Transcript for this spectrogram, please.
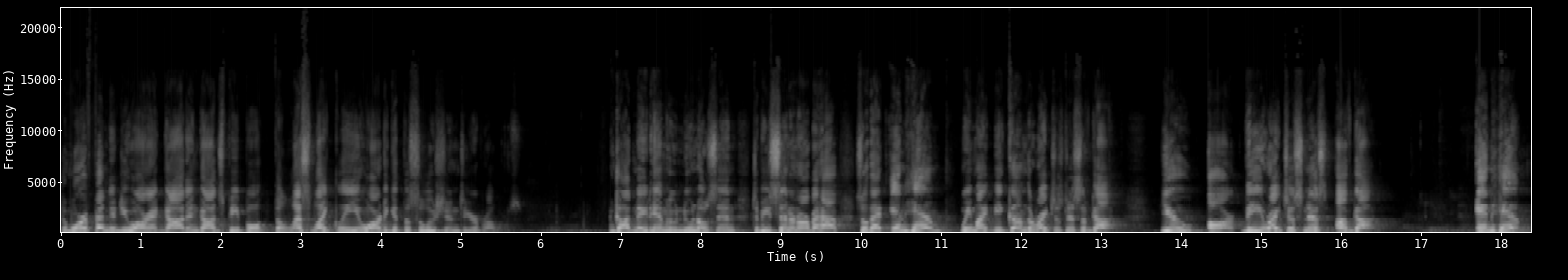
The more offended you are at God and God's people, the less likely you are to get the solution to your problems. God made him who knew no sin to be sin on our behalf, so that in him we might become the righteousness of God. You are the righteousness of God. In Him.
